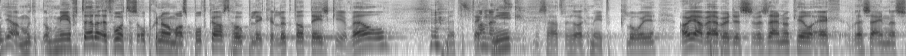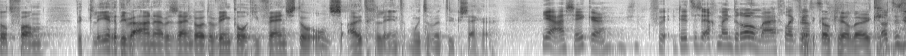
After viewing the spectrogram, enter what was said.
ja, moet ik nog meer vertellen? Het wordt dus opgenomen als podcast. Hopelijk lukt dat deze keer wel. Met de techniek. Daar zaten we heel erg mee te klooien. Oh ja, we, hebben dus, we zijn ook heel erg... We zijn een soort van... De kleren die we aan hebben zijn door de winkel Revenge door ons uitgeleend. Moeten we natuurlijk zeggen. Ja zeker. Vind- Dit is echt mijn droom eigenlijk. Vind dat, ik ook heel leuk. dat is,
